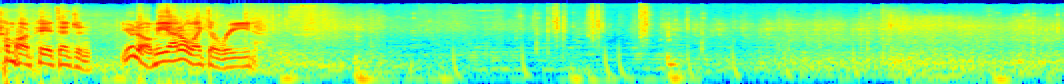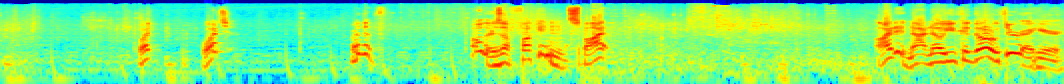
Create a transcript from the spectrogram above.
Come on, pay attention. You know me, I don't like to read. What? What? Where the... Oh, there's a fucking spot? I did not know you could go through right here.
